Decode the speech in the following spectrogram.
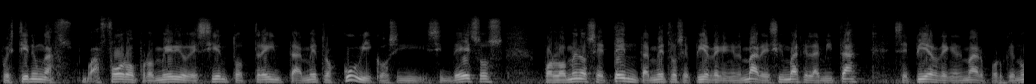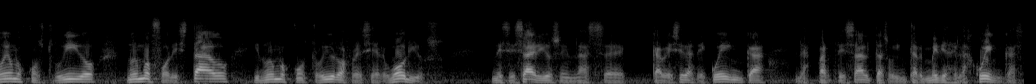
pues tiene un aforo promedio de 130 metros cúbicos y de esos por lo menos 70 metros se pierden en el mar, es decir, más de la mitad se pierde en el mar, porque no hemos construido, no hemos forestado y no hemos construido los reservorios necesarios en las eh, cabeceras de cuenca, en las partes altas o intermedias de las cuencas,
